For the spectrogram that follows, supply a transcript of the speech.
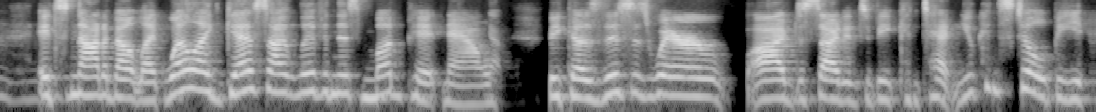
Mm-hmm. It's not about like, well, I guess I live in this mud pit now. Yep because this is where I've decided to be content. You can still be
